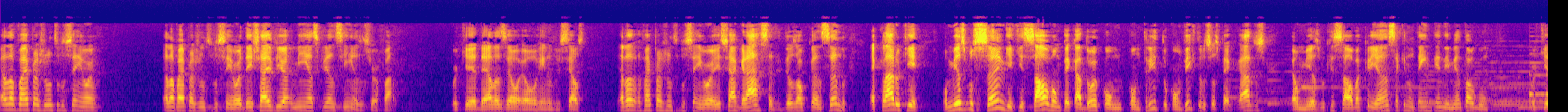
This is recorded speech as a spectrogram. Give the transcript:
Ela vai para junto do Senhor. Ela vai para junto do Senhor. Deixai vir minhas criancinhas, o Senhor fala. Porque delas é o, é o reino dos céus. Ela vai para junto do Senhor. Isso é a graça de Deus alcançando. É claro que o mesmo sangue que salva um pecador contrito, convicto dos seus pecados, é o mesmo que salva a criança que não tem entendimento algum. Porque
